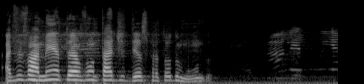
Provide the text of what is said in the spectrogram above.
Avivamento é a vontade de Deus para todo mundo. Aleluia.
